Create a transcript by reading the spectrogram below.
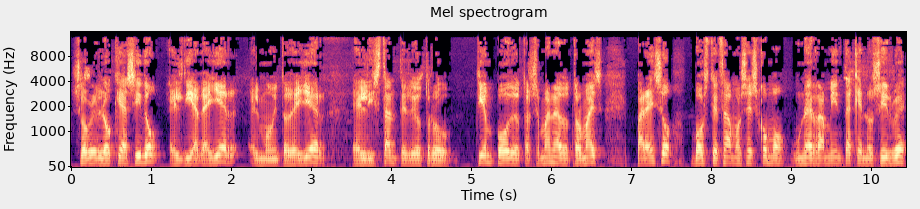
sobre lo que ha sido el día de ayer, el momento de ayer, el instante de otro tiempo, de otra semana, de otro mes. Para eso bostezamos, es como una herramienta que nos sirve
